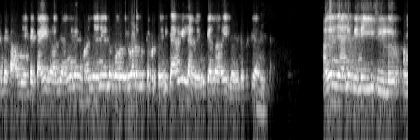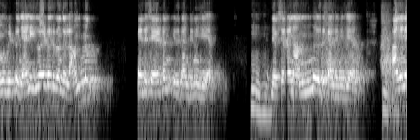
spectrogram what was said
എന്റെ കളഞ്ഞു എന്റെ കൈ കളഞ്ഞ് അങ്ങനെ പറഞ്ഞ് ഞാൻ ഇതിനെ ഒരുപാട് കുറ്റപ്പെടുത്തും. എനിക്കറിയില്ല. എനിക്കൊന്നും അറിയില്ല. ഇതിനെപ്പറ്റി അറിയില്ല. അങ്ങനെ ഞാൻ പിന്നെ ഈ ഫീൽഡ് അങ്ങ് വിട്ടു. ഞാൻ ഇതുമായിട്ട് ഒരു ബന്ധമില്ല അന്നും എന്റെ ചേട്ടൻ ഇത് കണ്ടിന്യൂ ചെയ്യാം. ജോസേട്ടൻ അന്ന് ഇത് കണ്ടിന്യൂ ചെയ്യണം. അങ്ങനെ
